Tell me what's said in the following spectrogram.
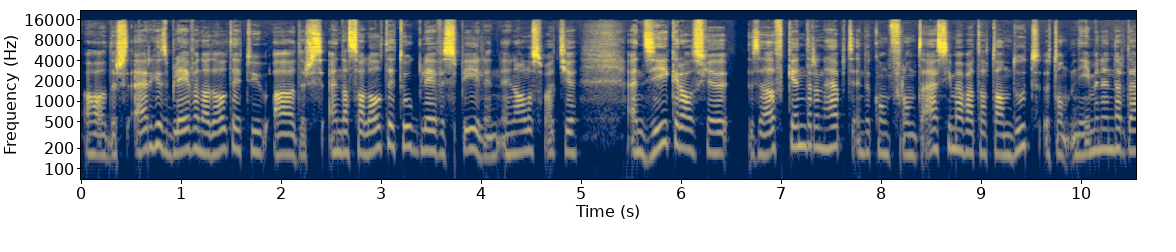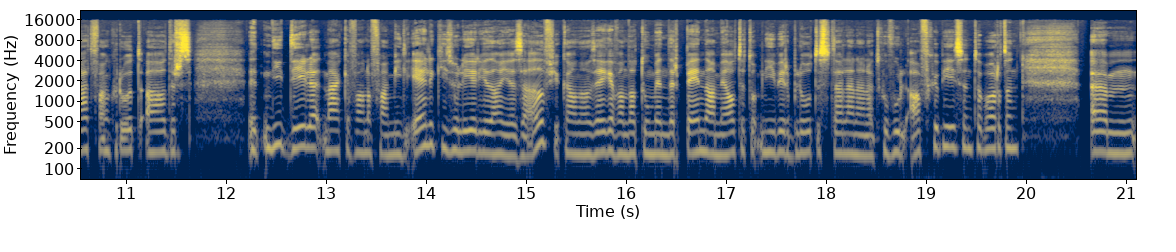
ouders. Ergens blijven dat altijd uw ouders. En dat zal altijd ook blijven spelen in alles wat je... En zeker als je zelf kinderen hebt, in de confrontatie met wat dat dan doet, het ontnemen inderdaad van grootouders, het niet deel uitmaken van een familie. Eigenlijk isoleer je dan jezelf. Je kan dan zeggen van dat doet minder pijn dan mij altijd opnieuw weer bloot te stellen aan het gevoel afgewezen te worden. Um,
